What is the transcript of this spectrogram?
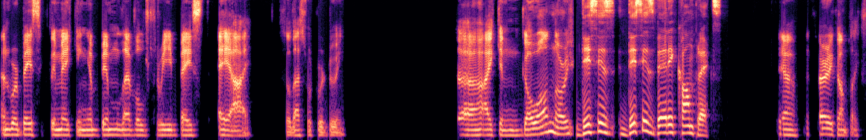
And we're basically making a BIM level three based AI. So that's what we're doing. Uh, I can go on or this is this is very complex yeah, it's very complex.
